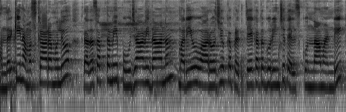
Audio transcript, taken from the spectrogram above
అందరికీ నమస్కారములు. రథసప్తమి పూజా విధానం మరియు ఆ రోజు యొక్క ప్రత్యేకత గురించి తెలుసుకుందామండి.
